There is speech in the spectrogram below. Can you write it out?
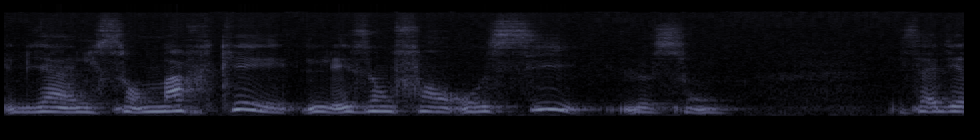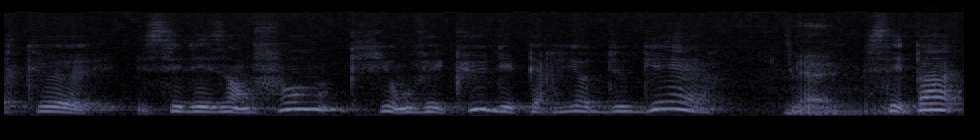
eh bien, elles sont marquées. Les enfants aussi le sont. C'est-à-dire que c'est des enfants qui ont vécu des périodes de guerre. Ouais. C'est pas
